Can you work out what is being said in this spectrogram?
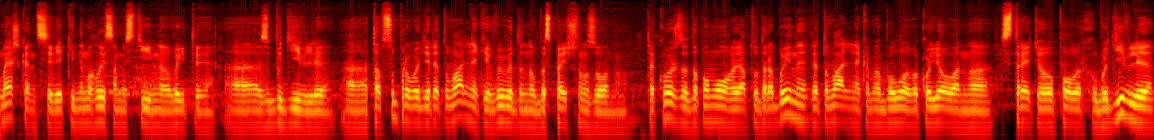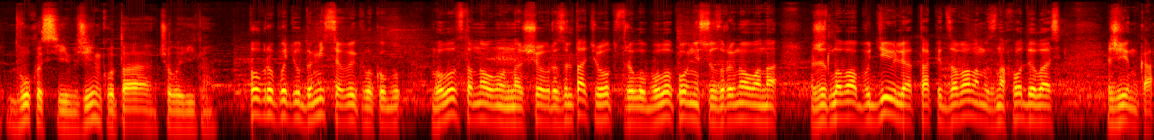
мешканців, які не могли самостійно вийти е, з будівлі, та в супроводі рятувальників виведено в безпечну зону. Також за допомогою автодрабини рятувальниками було евакуйовано з третього поверху будівлі двох осіб жінку та чоловіка. По прибуттю до місця виклику було встановлено, що в результаті обстрілу було повністю зруйнована житлова будівля та під завалами знаходилась жінка.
